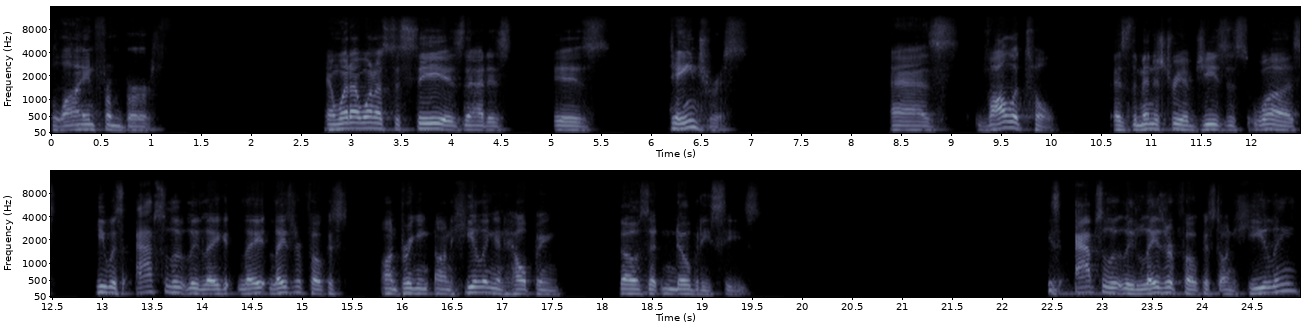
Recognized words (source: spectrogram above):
blind from birth. And what I want us to see is that is, is dangerous, as volatile as the ministry of Jesus was, he was absolutely laser focused on bringing on healing and helping those that nobody sees. He's absolutely laser focused on healing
